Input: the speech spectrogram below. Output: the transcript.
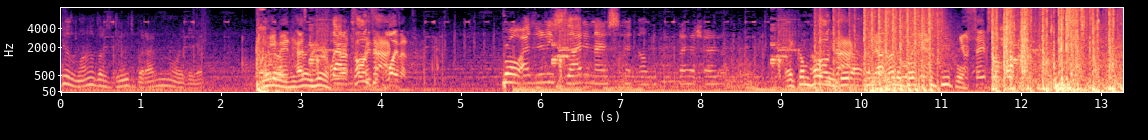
Killed one of those dudes, but I don't know where they're at. Look at Teammate has right been here. cleared for Contact. redeployment. Bro, I literally slid and I just hit, um, I headshotted him. Hey, come help me, dude. I'm Gas trying to is break moving two in. people. New safe zone located.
